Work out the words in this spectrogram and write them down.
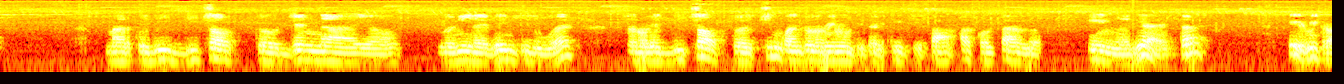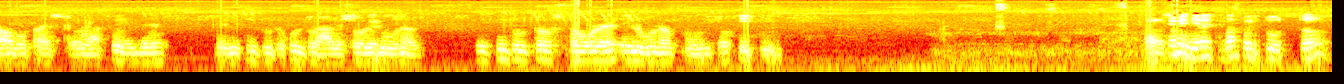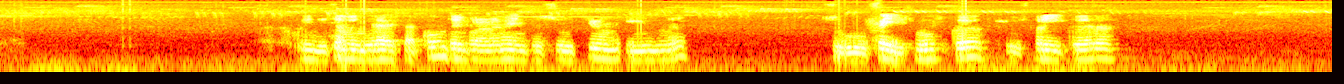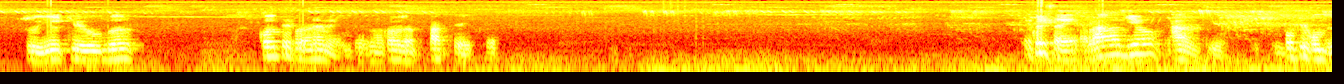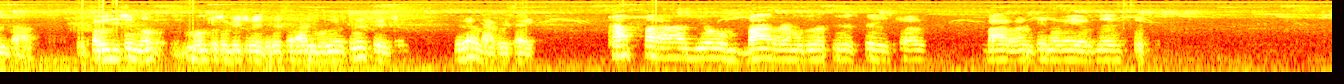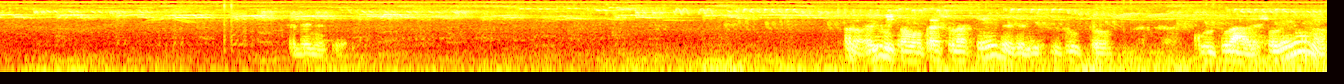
martedì 18 gennaio 2022, sono le 18 e 51 minuti per chi ci sta ascoltando in diretta e mi trovo presso la sede dell'Istituto Culturale Sole e Luna, istituto soleeluna.it. Allora, siamo in diretta dappertutto, quindi siamo in diretta contemporaneamente su TuneIn, su Facebook, su Spreaker, su YouTube, contemporaneamente, è una cosa pazzesca. E questa è radio, anzi, un po' più complicato, stavo dicendo molto semplicemente, questa radio modulazione special, in realtà questa è K Radio barra modulazione special barra antena verde. Ebbene sì. Allora, io mi trovo presso la sede dell'Istituto Culturale Sole Luna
